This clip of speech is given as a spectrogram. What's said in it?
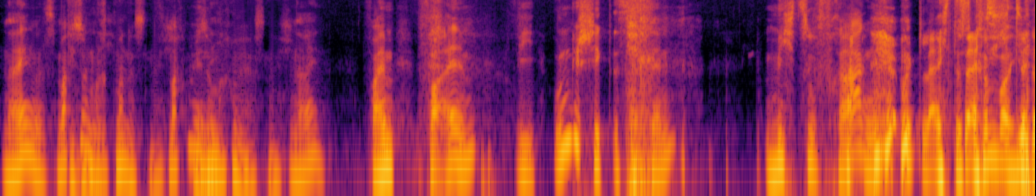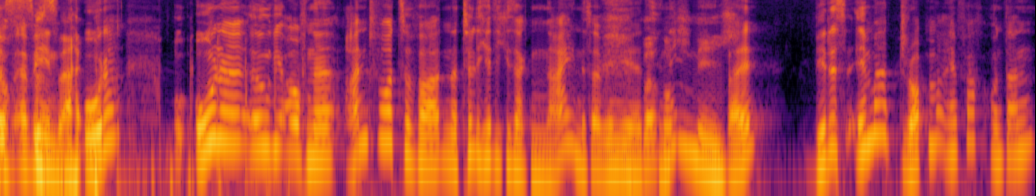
Nein, das macht wieso man macht nicht. man das nicht? Das machen wir wieso nicht. machen wir das nicht? Nein. Vor allem, vor allem, wie ungeschickt ist es denn, mich zu fragen, Und das gleichzeitig können wir hier das doch erwähnen, oder? Ohne irgendwie auf eine Antwort zu warten. Natürlich hätte ich gesagt, nein, das erwähnen wir jetzt Warum nicht. nicht? Weil wir das immer droppen einfach und dann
